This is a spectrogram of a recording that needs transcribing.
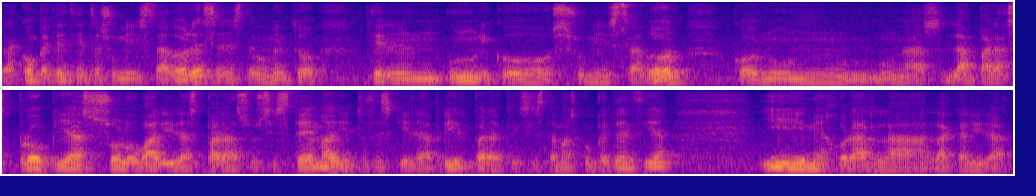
la competencia entre suministradores. En este momento tienen un único suministrador con unas lámparas propias, solo válidas para su sistema, y entonces quiere abrir para que exista más competencia y mejorar la calidad.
